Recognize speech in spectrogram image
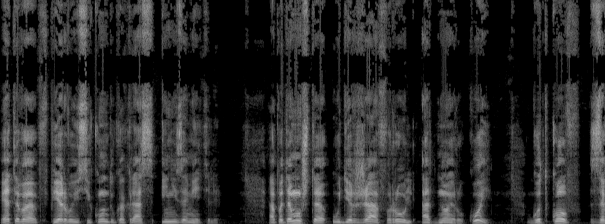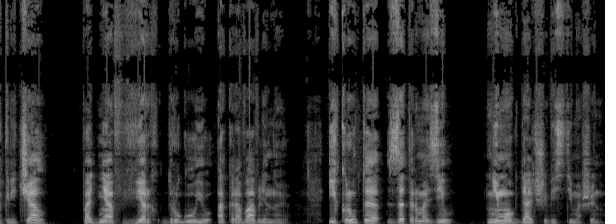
Этого в первую секунду как раз и не заметили. А потому что, удержав руль одной рукой, Гудков закричал подняв вверх другую окровавленную, и круто затормозил, не мог дальше вести машину.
